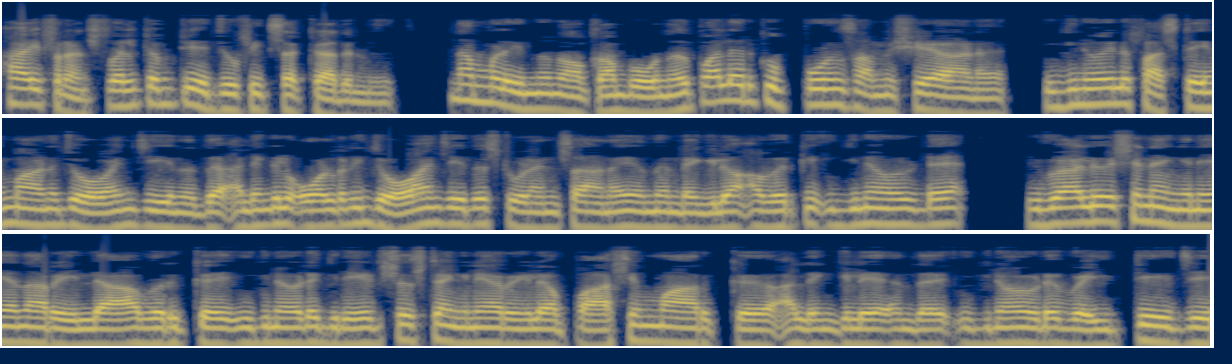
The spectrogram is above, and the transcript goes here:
Hi friends welcome to Edufix academy നമ്മൾ ഇന്ന് നോക്കാൻ പോകുന്നത് പലർക്കും ഇപ്പോഴും സംശയമാണ്. ഇഗ്നോയിൽ ഫസ്റ്റ് ടൈം ആണ് ജോയിൻ ചെയ്യുന്നത്. അല്ലെങ്കിൽ ഓൾറെഡി ജോയിൻ ചെയ്ത സ്റ്റുഡൻസ് ആണ് എന്നുണ്ടെങ്കിലും അവർക്ക് ഇഗ്നോയുടെ ഇവാലുവേഷൻ എങ്ങനെയാണെന്ന് അറിയില്ല. അവർക്ക് ഇഗ്നോയുടെ ഗ്രേഡ് സിസ്റ്റം എങ്ങനെയാ അറിയില്ല. പാസിംഗ് മാർക്ക് അല്ലെങ്കിൽ എന്താ ഇഗ്നോയുടെ വെയിറ്റേജ്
